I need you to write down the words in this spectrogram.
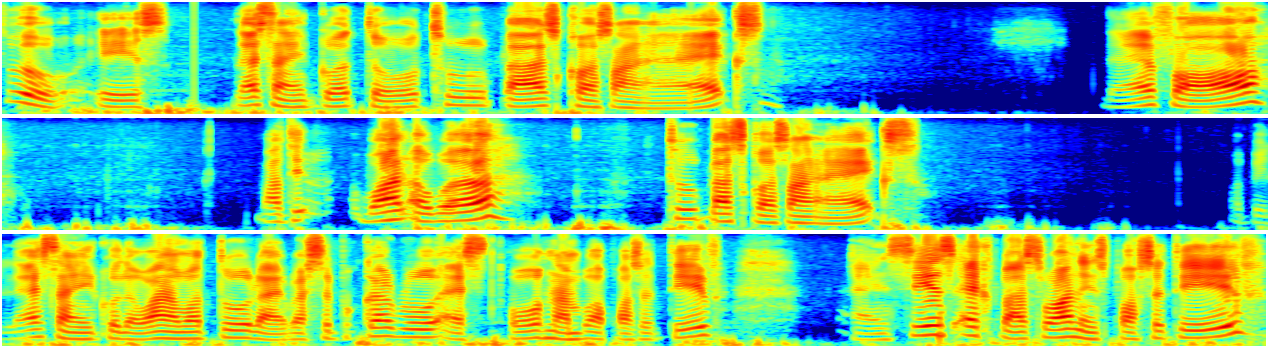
2 is less than equal to 2 plus cosine x. Therefore, 1 over 2 plus cosine x will be less than equal to 1 over 2 like reciprocal rule as all number are positive. And since x plus 1 is positive,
